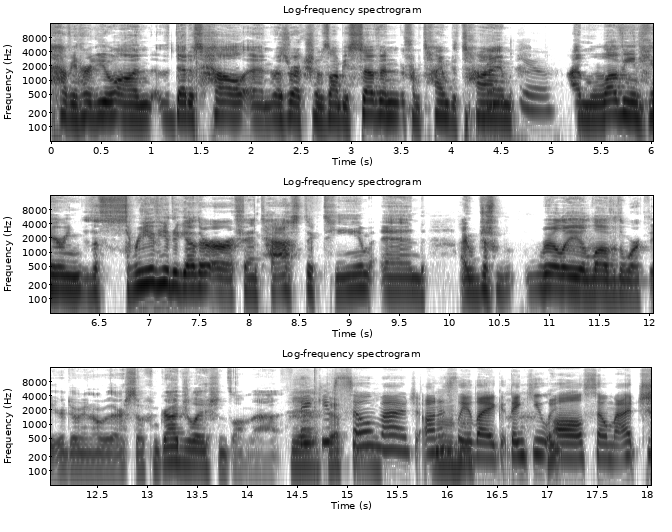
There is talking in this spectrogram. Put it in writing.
having heard you on Dead as Hell and Resurrection of Zombie Seven from time to time. Thank you. I'm loving hearing the three of you together are a fantastic team, and I just really love the work that you're doing over there. So congratulations on that. Yeah, thank you so much. Honestly, Mhm. like, thank you Well, all so much.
